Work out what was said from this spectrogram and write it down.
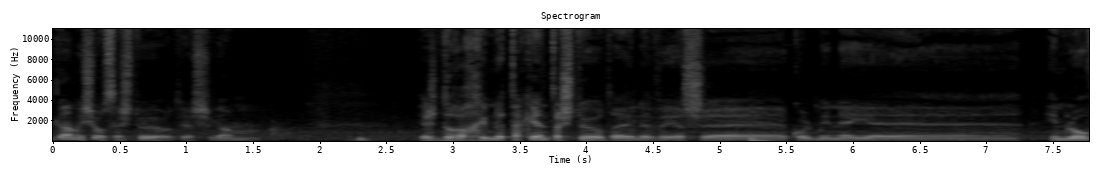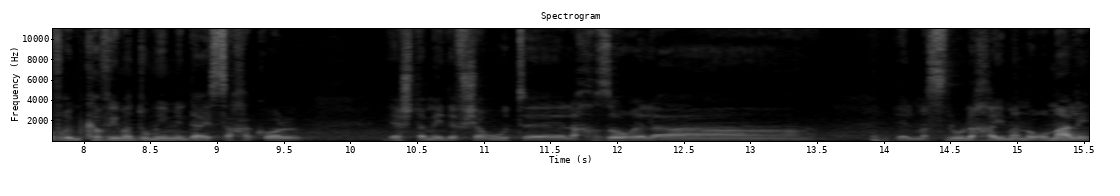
גם מי שעושה שטויות, יש גם, יש דרכים לתקן את השטויות האלה ויש אה, כל מיני, אה, אם לא עוברים קווים אדומים מדי, סך הכל יש תמיד אפשרות לחזור אל, ה... אל מסלול החיים הנורמלי.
